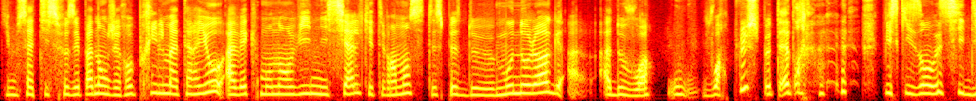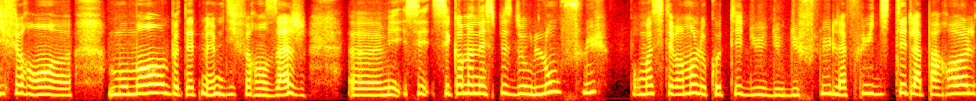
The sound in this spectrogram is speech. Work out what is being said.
qui me satisfaisait pas. Donc j'ai repris le matériau avec mon envie initiale qui était vraiment cette espèce de monologue à, deux voix, ou voire plus peut-être, puisqu'ils ont aussi différents euh, moments, peut-être même différents âges. Euh, mais c'est comme un espèce de long flux pour moi, c'était vraiment le côté du, flux, la fluidité de la parole.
